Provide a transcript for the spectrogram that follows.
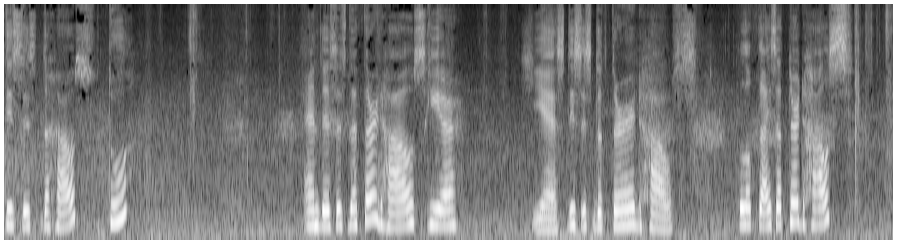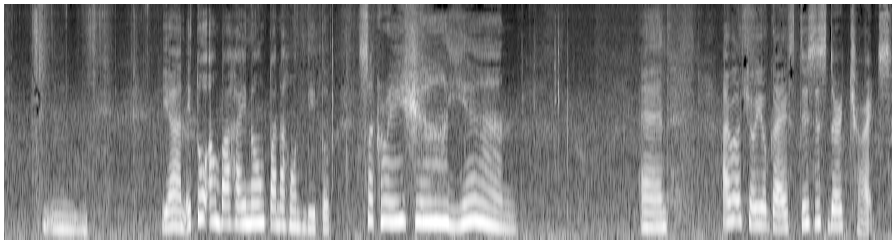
This is the house. Two. And this is the third house here. Yes, this is the third house. Look guys, a third house. Hmm. Yan, ito ang bahay nung panahon dito. Sa Croatia, yan. And I will show you guys, this is their charts.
